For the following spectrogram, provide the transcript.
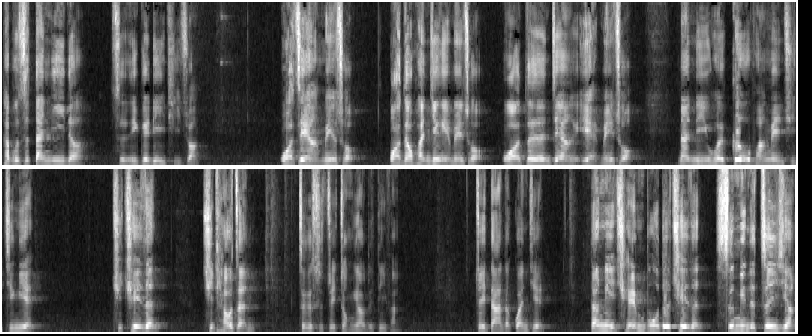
它不是单一的，是一个立体状。我这样没有错，我的环境也没错，我的人这样也没错。那你会各方面去经验。去确认，去调整，这个是最重要的地方，最大的关键。当你全部都确认生命的真相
